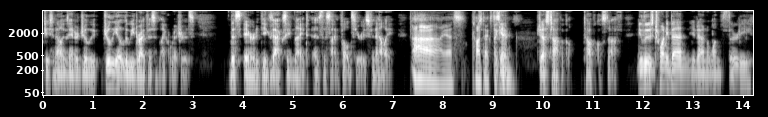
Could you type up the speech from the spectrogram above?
Jason Alexander, Julie, Julia Louis Dreyfus, and Michael Richards. This aired at the exact same night as the Seinfeld series finale. Ah, yes. Context is Again, just topical, topical stuff. You lose 20, Ben. You're down to 130.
